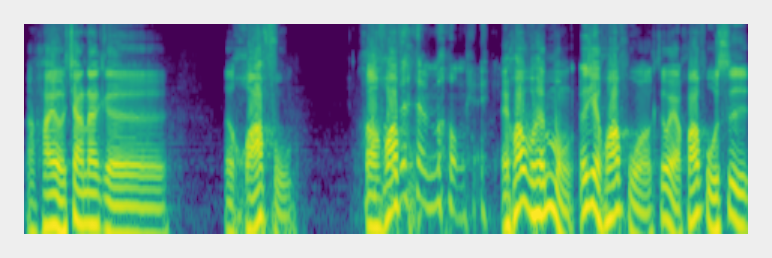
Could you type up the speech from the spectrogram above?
啊，还有像那个呃华孚。哦，华府很猛哎！哎，华府很猛，而且华府哦，各位啊，华府是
